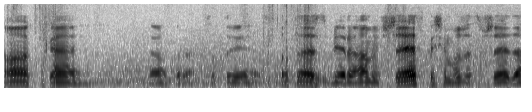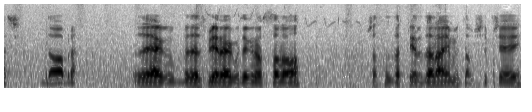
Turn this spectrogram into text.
Okej. Dobra, co tu jest? To też zbieramy. Wszystko się może sprzedać. Dobra. Będę Jak będę zbierał, jak będę grał solo. Czasem zapierdalajmy tam szybciej.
